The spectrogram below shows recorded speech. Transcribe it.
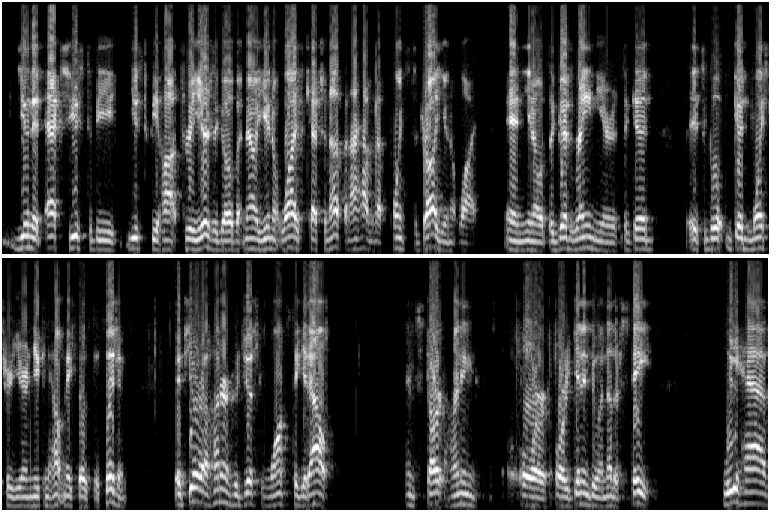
unit X used to be used to be hot three years ago, but now unit Y is catching up, and I have enough points to draw unit Y. And you know it's a good rain year, it's a good it's a good moisture year, and you can help make those decisions. If you're a hunter who just wants to get out and start hunting or or get into another state, we have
